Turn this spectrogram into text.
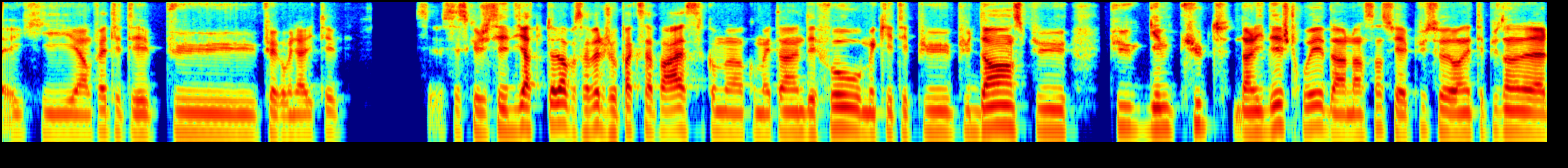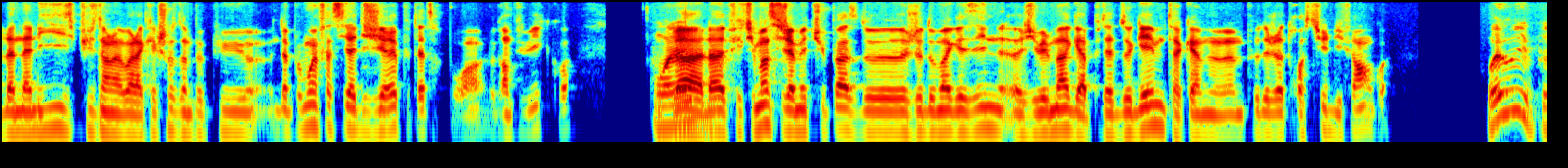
heu et qui en fait était plus enfin comment dire? Il était c'est ce que j'essayais de dire tout à l'heure parce qu'en fait, je veux pas que ça paraisse comme, heu, comme étant un défaut, mais qui était plus plus dense, plus plus game cult dans l'idée, je trouvais, dans dans le sens où il y avait plus, heu, on était plus dans la l'analyse, plus dans la voilà, quelque chose d'un peu plus, heu, d'un peu moins facile à digérer peut-être pour, le grand public, quoi. Ouais, là là, bah effectivement, si jamais tu passes de Jeuxvideo Magazine, heu, JV Mag à peut-être The Game, tu as quand même un peu déjà 3 styles différents, quoi. oui, oui, peu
